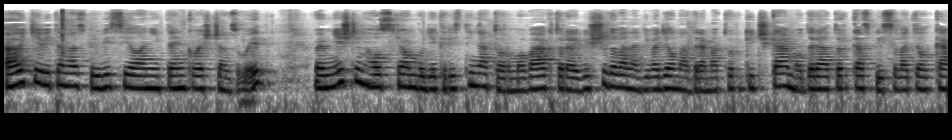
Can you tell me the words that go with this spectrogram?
Ahojte, vítam vás pri vysielaní Ten Questions With. Mojím dnešným hostom bude Kristýna Tormová, ktorá je vyštudovaná divadelná dramaturgička, moderátorka, spisovateľka,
